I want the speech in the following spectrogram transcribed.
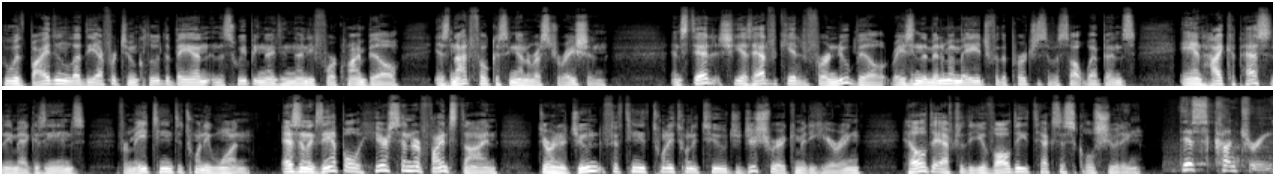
who with Biden led the effort to include the ban in the sweeping 1994 crime bill, is not focusing on restoration. Instead, she has advocated for a new bill raising the minimum age for the purchase of assault weapons and high capacity magazines from 18 to 21. As an example, here's Senator Feinstein during a June 15, 2022 Judiciary Committee hearing held after the Uvalde, Texas school shooting. This country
